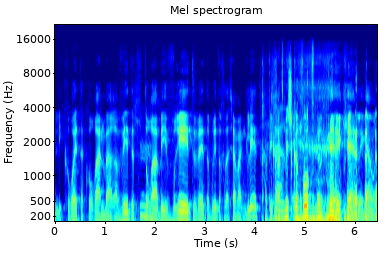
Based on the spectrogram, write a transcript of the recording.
לקרוא את הקוראן בערבית, את התורה בעברית ואת הברית החדשה באנגלית. חתיכת משקפות. כן, לגמרי.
